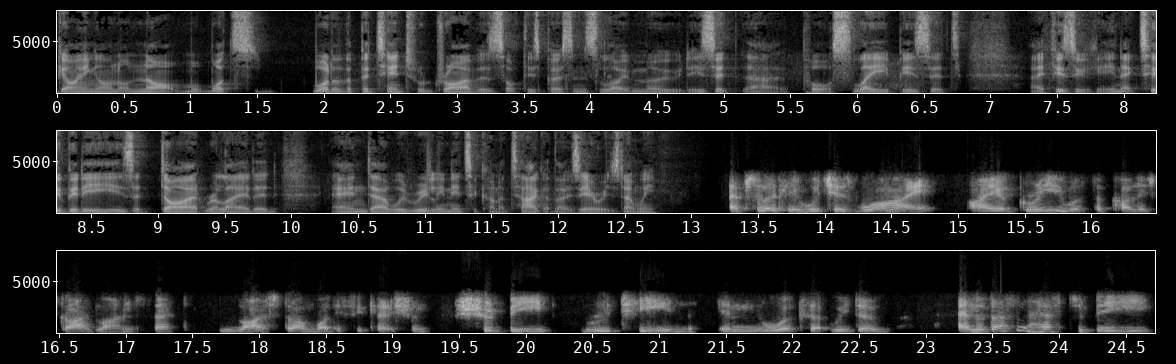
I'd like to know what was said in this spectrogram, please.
going on or not, what's what are the potential drivers of this person's low mood? Is it uh, poor sleep? Is it a physical inactivity? Is it diet related? And uh, we really need to kind of target those areas, don't we? Absolutely, which is why I agree with the college guidelines that lifestyle modification should be routine in the work that we do. And it doesn't have to be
